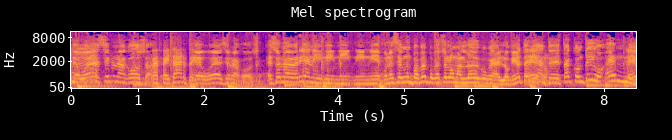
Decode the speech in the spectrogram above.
te voy a decir una cosa. Respetarte. Te voy a decir una cosa. Eso no debería ni, ni, ni, ni, ni de ponerse en un papel porque eso es lo más lógico que hay. Lo que yo tenía Pero- antes de estar contigo es mío.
